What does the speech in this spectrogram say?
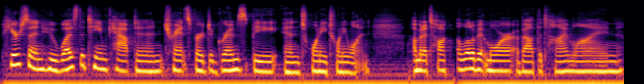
Pearson, who was the team captain, transferred to Grimsby in 2021. I'm going to talk a little bit more about the timeline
